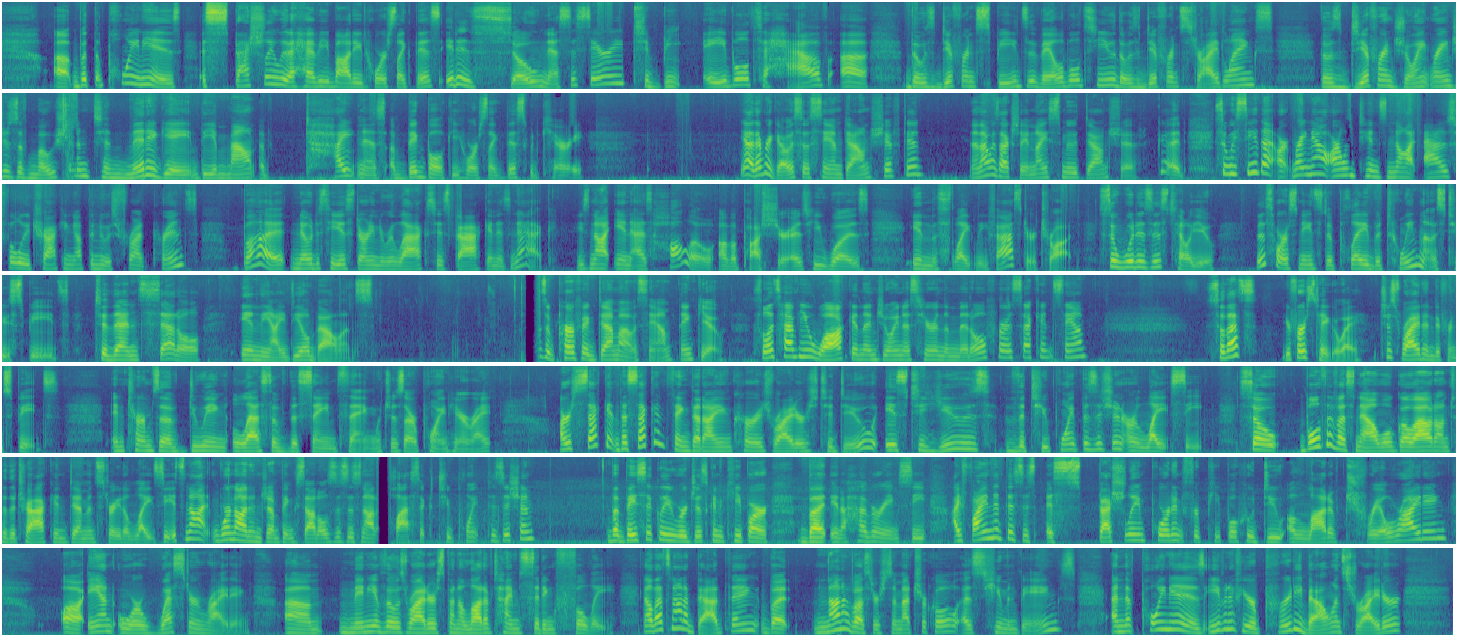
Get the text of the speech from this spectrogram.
Uh, but the point is, especially with a heavy-bodied horse like this, it is so necessary to be able to have uh, those different speeds available to you, those different stride lengths, those different joint ranges of motion to mitigate the amount of tightness a big bulky horse like this would carry. Yeah, there we go. So Sam downshifted. And that was actually a nice smooth downshift. Good. So we see that right now Arlington's not as fully tracking up into his front prints, but notice he is starting to relax his back and his neck. He's not in as hollow of a posture as he was in the slightly faster trot. So what does this tell you? This horse needs to play between those two speeds to then settle in the ideal balance. That was a perfect demo, Sam. Thank you. So let's have you walk and then join us here in the middle for a second, Sam. So that's your first takeaway. Just ride in different speeds in terms of doing less of the same thing, which is our point here, right? Our second, the second thing that I encourage riders to do is to use the two-point position or light seat. So both of us now will go out onto the track and demonstrate a light seat. It's not, we're not in jumping saddles. This is not a classic two-point position. But basically, we're just going to keep our butt in a hovering seat. I find that this is especially important for people who do a lot of trail riding uh, and or Western riding. Um, many of those riders spend a lot of time sitting fully. Now that's not a bad thing, but none of us are symmetrical as human beings. And the point is, even if you're a pretty balanced rider,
